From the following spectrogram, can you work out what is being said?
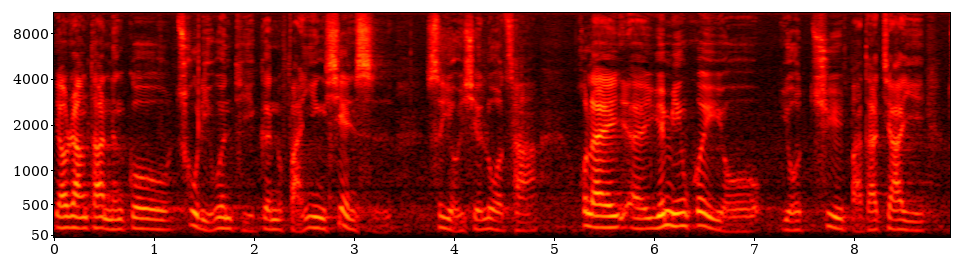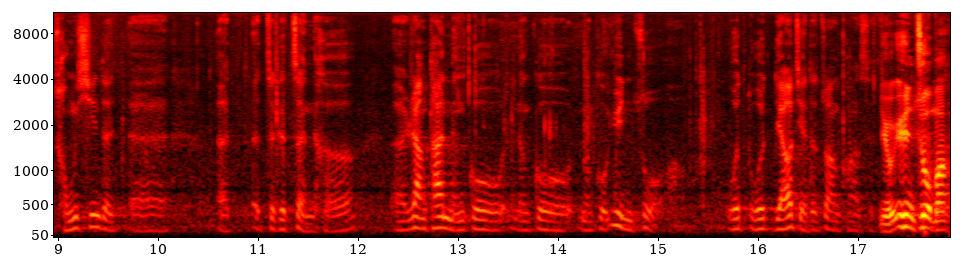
要让他能够处理问题跟反映现实是有一些落差。后来呃圆明会有有去把它加以重新的呃呃呃这个整合。呃，让它能够能够能够运作啊。我我了解的状况是，有运作吗？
